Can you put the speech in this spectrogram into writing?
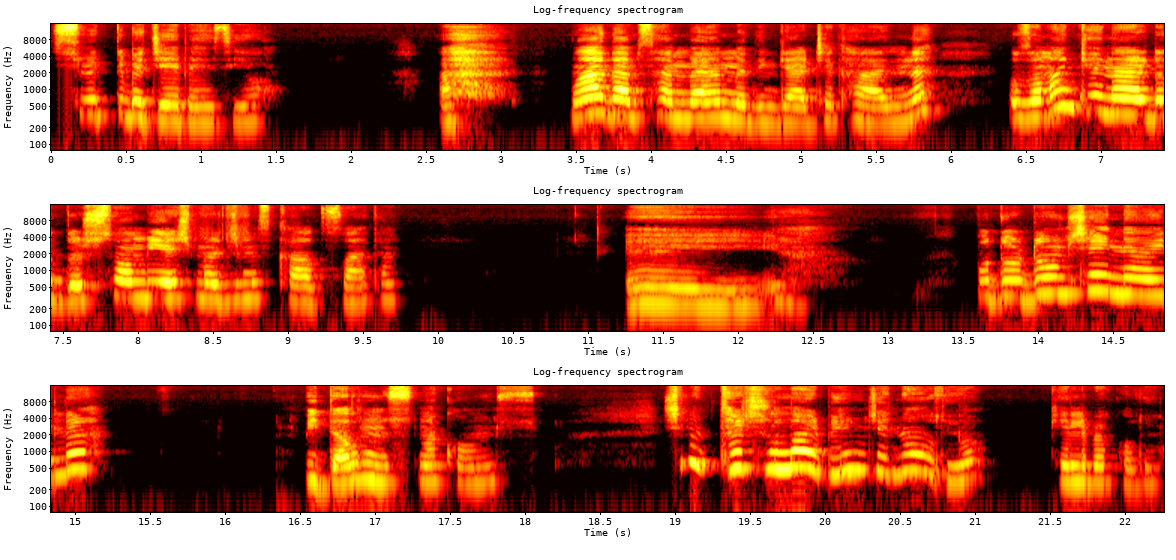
sümüklü böceğe benziyor. Ah madem sen beğenmedin gerçek halini o zaman kenarda dur. Son bir yarışmacımız kaldı zaten. Ey. Bu durduğum şey ne öyle? Bir dalın üstüne konmuş. Şimdi tırtıllar büyüyünce ne oluyor? Kelebek oluyor.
